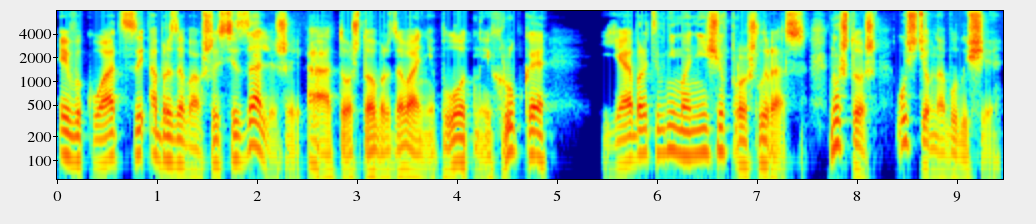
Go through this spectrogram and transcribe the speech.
эвакуации образовавшейся залежей, а то, что образование плотное и хрупкое, я обратил внимание еще в прошлый раз. Ну что ж, учтем на будущее.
